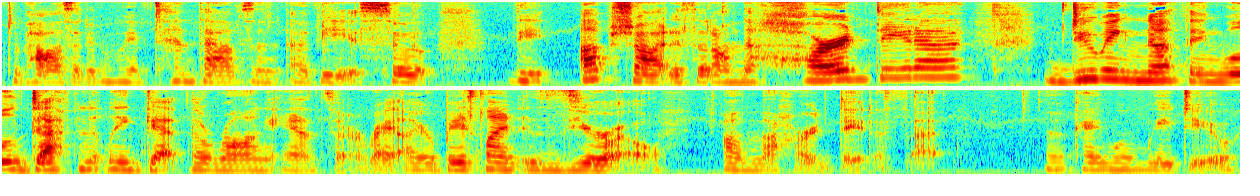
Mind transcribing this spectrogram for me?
to positive. and we have 10,000 of these. So the upshot is that on the hard data, doing nothing will definitely get the wrong answer, right? Our baseline is zero on the hard data set, okay, when we do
